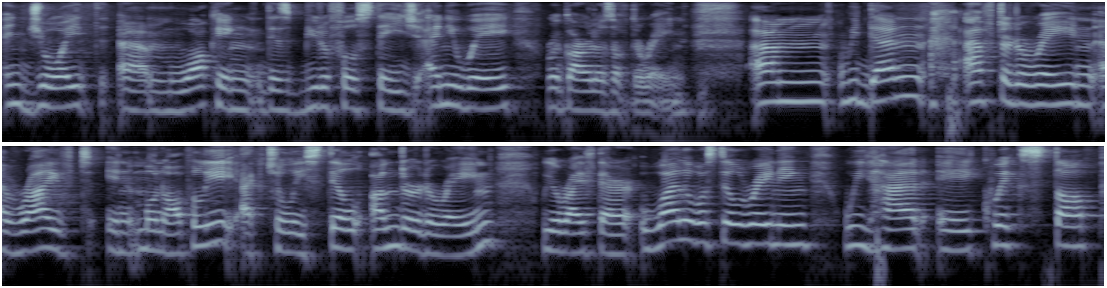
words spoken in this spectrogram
enjoyed um, walking this beautiful stage anyway, regardless of the rain. Um, we then, after the rain, arrived in Monopoly, actually still under the rain. We arrived there while it was still raining. We had a quick stop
